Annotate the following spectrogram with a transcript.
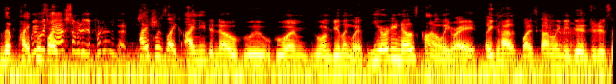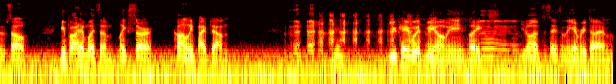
the Pike we was would like have somebody to put in that position. Pike was like, I need to know who who I'm who I'm dealing with. He already knows Connolly, right? Like, how, why does Connolly need to introduce himself? He brought him with him. Like, sir, Connolly, pipe down. You came with me, homie. Like, you don't have to say something every time.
